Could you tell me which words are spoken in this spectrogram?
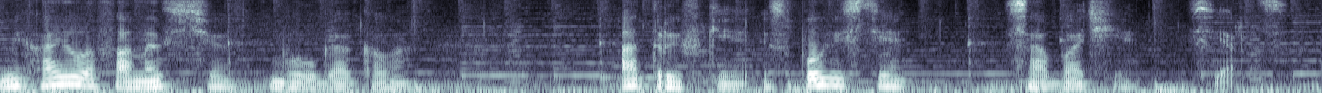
Михаила Афанасьевича Булгакова. Отрывки из повести «Собачье сердце».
